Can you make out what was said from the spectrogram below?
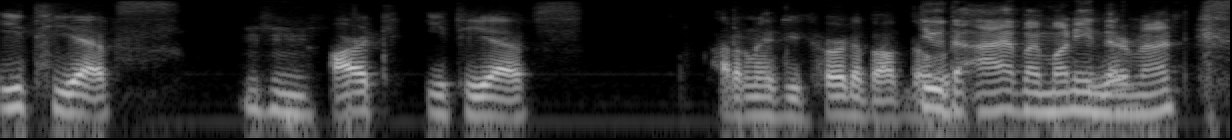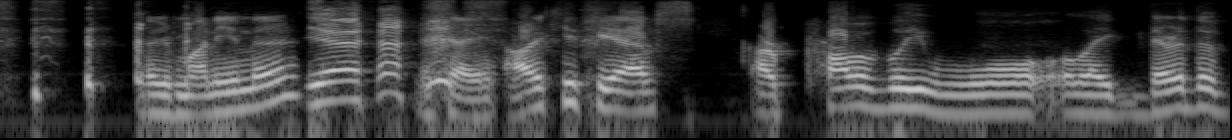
ETFs, Mhm. ARK ETFs. I don't know if you've heard about those. Dude, I have my money in there, man. Your money in there? yeah. Okay, ARK ETFs are probably like they're the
